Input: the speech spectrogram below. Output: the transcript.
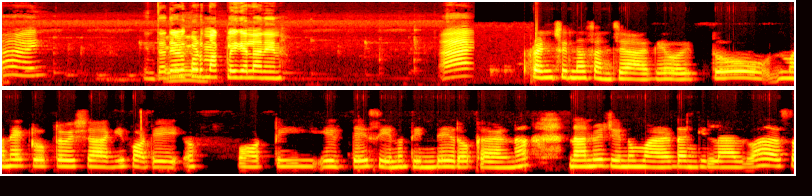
ಆಯ್ ಇಂಥದ್ದು ಹೇಳ್ಕೊಡು ಮಕ್ಕಳಿಗೆಲ್ಲ ನೀನು. ಆಯ್ ಫ್ರೆಂಡ್ಸ್ ಇನ್ನ ಸಂಜೆ ಆಗೇ ಹೋಯಿತು. ಮನೆ ಗೃಹ ಪ್ರವೇಶ ಆಗಿ ಫಾರ್ಟಿ ಫಾರ್ಟಿ ಏಯ್ಟ್ ಡೇಸ್ ಏನು ತಿಂದೇ ಇರೋ ಕಾರಣ ನಾನ್ ವೆಜ್ ಏನು ಮಾಡಂಗಿಲ್ಲ ಅಲ್ವಾ? ಸೊ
